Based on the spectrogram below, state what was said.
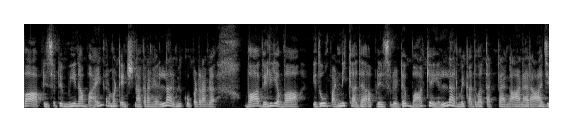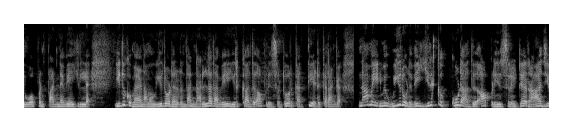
வா அப்படின்னு சொல்லிட்டு மீனா பயங்கரமாக டென்ஷன் ஆகுறாங்க. எல்லாருமே கூப்பிடுறாங்க. வா வெளியே வா எதுவும் பண்ணிக்காத அப்படின்னு சொல்லிட்டு பாக்கியா எல்லாருமே கதவை தட்டுறாங்க. ஆனால் ராஜி ஓப்பன் பண்ணவே இல்லை. இதுக்கு மேலே நம்ம உயிரோட இருந்தால் நல்லதாகவே இருக்காது அப்படின்னு சொல்லிட்டு ஒரு கத்தி எடுக்கிறாங்க. நாம இனிமேல் உயிரோடவே இருக்கக்கூடாது அப்படின்னு சொல்லிட்டு ராஜி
